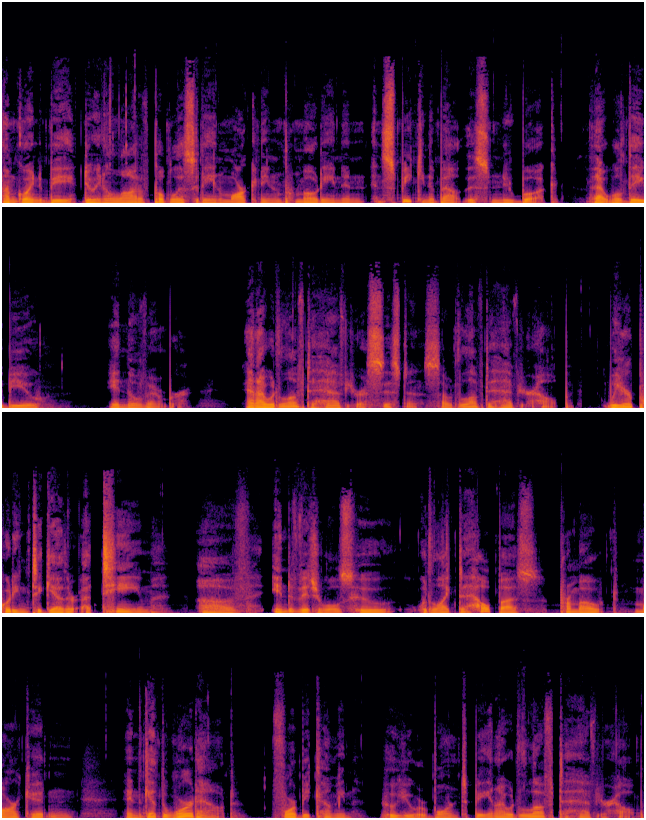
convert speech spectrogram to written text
I'm going to be doing a lot of publicity and marketing and promoting and, and speaking about this new book that will debut in November. And I would love to have your assistance. I would love to have your help. We are putting together a team of individuals who would like to help us promote, market, and, and get the word out for becoming who you were born to be, and I would love to have your help.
